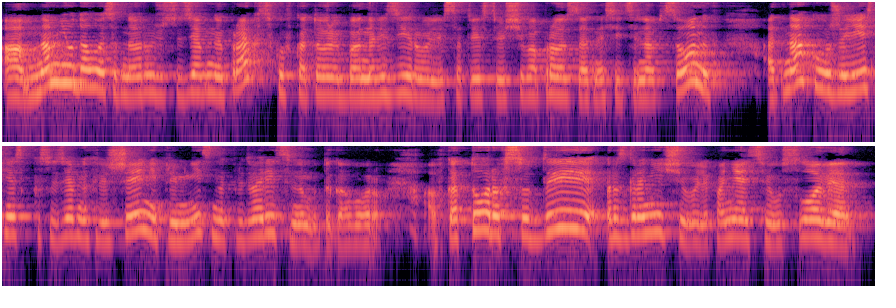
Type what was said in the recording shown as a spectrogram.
А, нам не удалось обнаружить судебную практику, в которой бы анализировались соответствующие вопросы относительно опционов, однако уже есть несколько судебных решений применительно к предварительному договору, а, в которых суды разграничивали понятие условия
